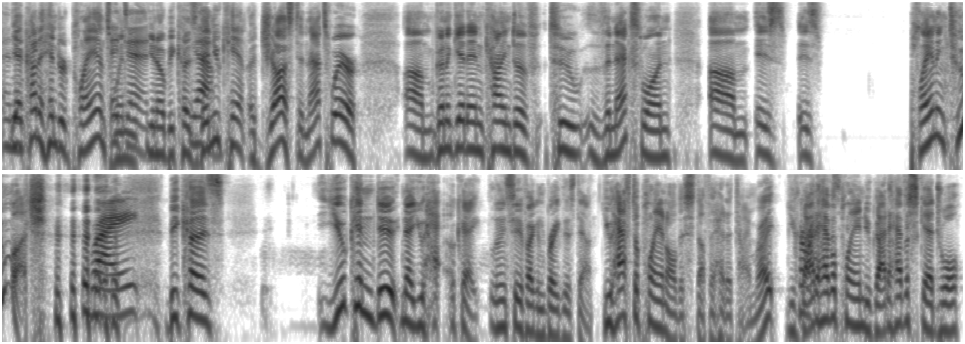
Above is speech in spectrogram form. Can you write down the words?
and yeah, it kind of hindered plans when did. you know because Yeah. then you can't adjust, and that's where I'm going to get in kind of to the next one um, is is planning too much, right. because you can do now. You have okay. Let me see if I can break this down. You have to plan all this stuff ahead of time, right? You've got to have a plan. You've got to have a schedule.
